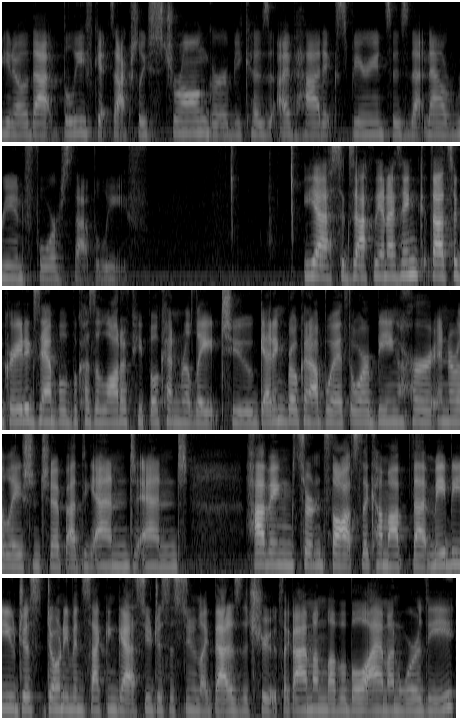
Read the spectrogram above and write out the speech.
you know that belief gets actually stronger because I've had experiences that now reinforce that belief. Yes, exactly. And I think that's a great example because a lot of people can relate to getting broken up with or being hurt in a relationship at the end and having certain thoughts that come up that maybe you just don't even second guess. You just assume like that is the truth. Like I'm unlovable, I'm unworthy.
